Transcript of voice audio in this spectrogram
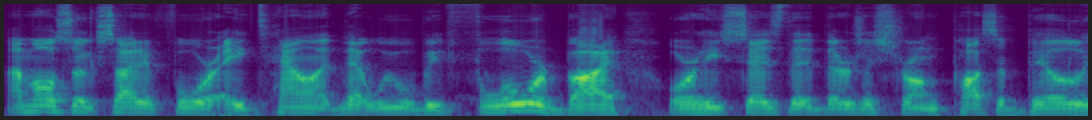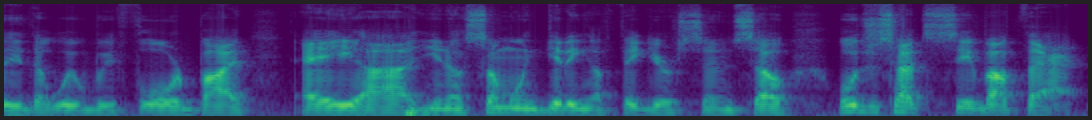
I'm also excited for a talent that we will be floored by, or he says that there's a strong possibility that we will be floored by a uh, you know someone getting a figure soon. So we'll just have to see about that.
